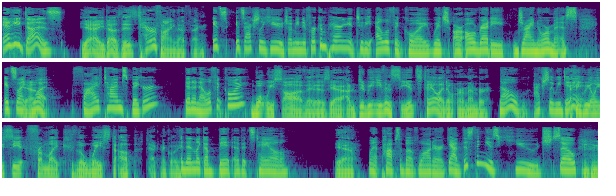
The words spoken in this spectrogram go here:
And he does. Yeah, he does. It's terrifying that thing. It's it's actually huge. I mean, if we're comparing it to the elephant koi, which are already ginormous, it's like Yeah. what five times bigger than an elephant koi? What we saw of it is, yeah. Uh, Did we even see its tail? I don't remember. No, actually, we didn't. I think we only see it from like the waist up, technically. and then like a bit of its tail Yeah. when it pops above water. Yeah, this thing is huge. So Mm-hmm.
